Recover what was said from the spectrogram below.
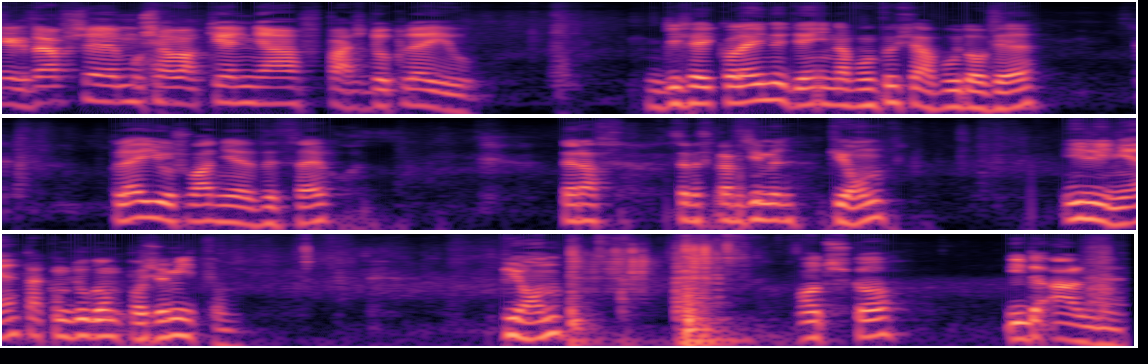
Jak zawsze musiała kielnia wpaść do kleju. Dzisiaj kolejny dzień na wąsusia w budowie. Klej już ładnie wysechł. Teraz sobie sprawdzimy pion i linię taką długą poziomicą. Pion, oczko, idealne.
